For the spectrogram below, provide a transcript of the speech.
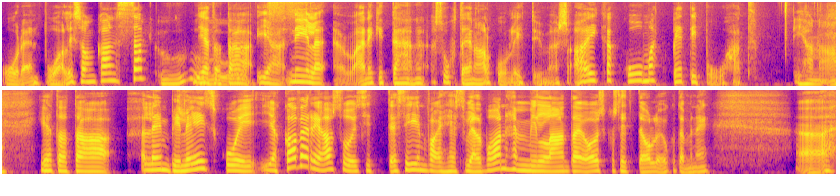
uuden puolison kanssa. Ja, tota, ja niille ainakin tähän suhteen alkuun liittyy myös aika kuumat petipuuhat. Ihanaa. Ja tota, lempi leiskui ja kaveri asui sitten siinä vaiheessa vielä vanhemmillaan tai olisiko sitten ollut joku tämmöinen äh,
